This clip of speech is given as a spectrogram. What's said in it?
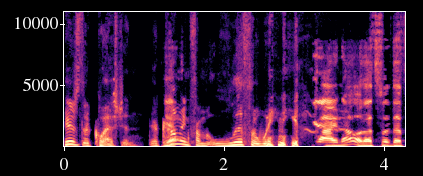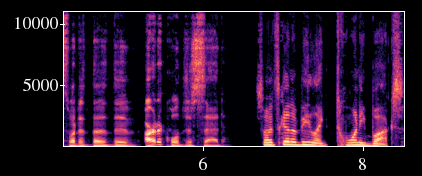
Here's the question. They're Yeah. coming from Lithuania. Yeah, I know. That's what that's what the the article just said. So it's going to be like 20 bucks.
